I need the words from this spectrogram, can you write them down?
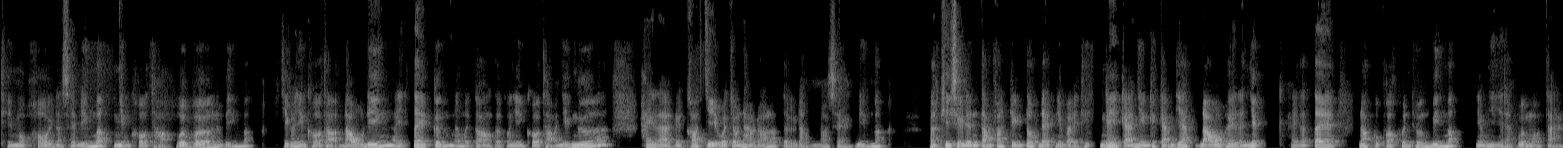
thì một hồi nó sẽ biến mất, những khổ thọ vừa vừa nó biến mất chỉ có những khổ thọ đau điếng hay tê cứng nó mới còn thôi. Còn những khổ thọ như ngứa hay là khó chịu ở chỗ nào đó là tự động nó sẽ biến mất. Và khi sự định tâm phát triển tốt đẹp như vậy thì ngay cả những cái cảm giác đau hay là nhức hay là tê, nó cũng có khuynh hướng biến mất, giống như giới đạt vừa mô tả.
